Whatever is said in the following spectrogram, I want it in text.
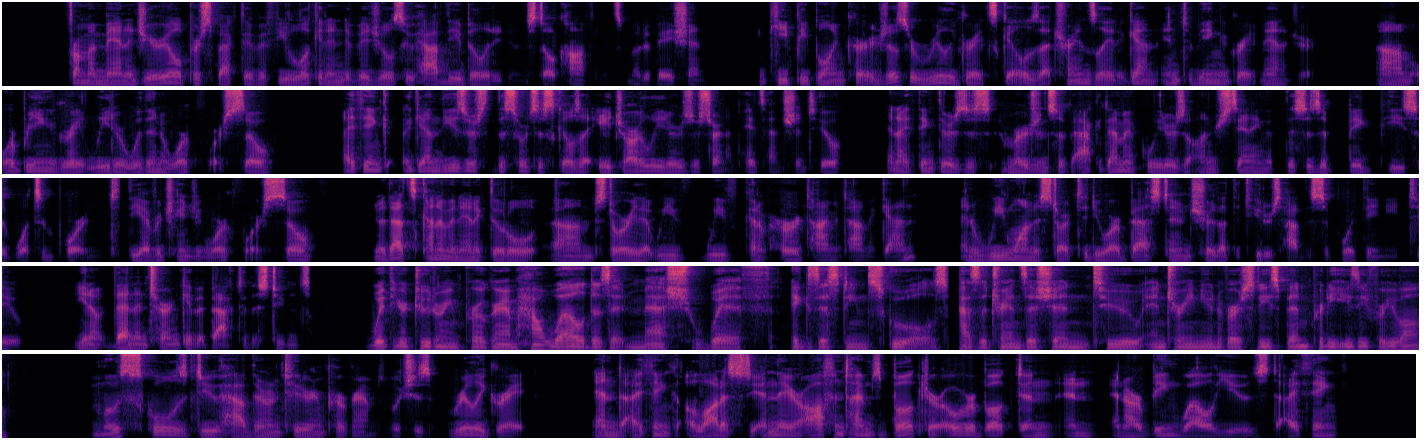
from a managerial perspective, if you look at individuals who have the ability to instill confidence, motivation, and keep people encouraged, those are really great skills that translate again into being a great manager um, or being a great leader within a workforce. So I think, again, these are the sorts of skills that HR leaders are starting to pay attention to. And I think there's this emergence of academic leaders understanding that this is a big piece of what's important to the ever-changing workforce. So, you know, that's kind of an anecdotal um, story that we've we've kind of heard time and time again, and we want to start to do our best to ensure that the tutors have the support they need to, you know, then in turn give it back to the students. With your tutoring program, how well does it mesh with existing schools? Has the transition to entering universities been pretty easy for you all? Most schools do have their own tutoring programs, which is really great and I think a lot of stu- and they are oftentimes booked or overbooked and and and are being well used. I think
